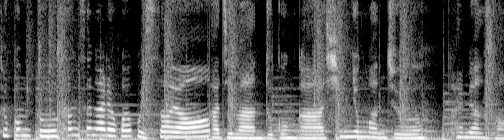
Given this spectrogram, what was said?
조금 또 상승하려고 하고 있어요. 하지만 누군가 16만 주 팔면서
